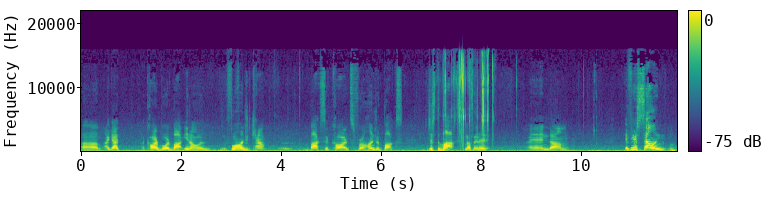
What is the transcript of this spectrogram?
Uh, I got a cardboard box, you know, 400 count box of cards for 100 bucks. Just the box, nothing in it. And um, if you're selling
